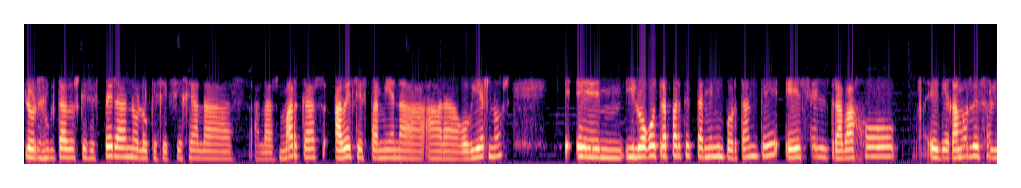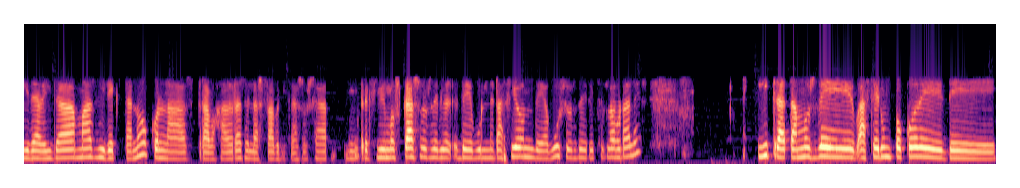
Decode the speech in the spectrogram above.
los resultados que se esperan o lo que se exige a las, a las marcas, a veces también a, gobiernos. Eh, y luego otra parte también importante es el trabajo, eh, digamos, de solidaridad más directa, ¿no? Con las trabajadoras de las fábricas. O sea, recibimos casos de, de vulneración, de abusos de derechos laborales y tratamos de hacer un poco de, de,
